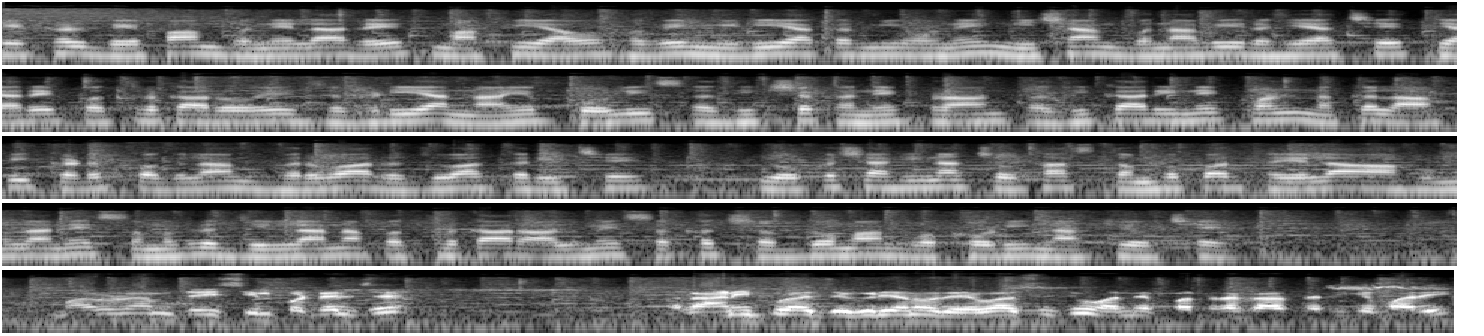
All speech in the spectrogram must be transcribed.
હેઠળ બેફામ બનેલા રેત માફિયાઓ હવે મીડિયાકર્મીઓને નિશાન બનાવી રહ્યા છે ત્યારે પત્રકારોએ ઝઘડિયા નાયબ પોલીસ અધિક્ષક અને પ્રાંત અધિકારીને પણ નકલ આપી કડક પગલાં ભરવા રજૂઆત કરી છે. લોકશાહીના ચોથા સ્તંભ પર થયેલા આ હુમલાને સમગ્ર જિલ્લાના પત્રકાર આલમે સખત શબ્દોમાં વખોડી નાખ્યો છે. મારું નામ જયશીલ પટેલ છે. રાણીપુરા ઝઘડિયાનો રહેવાસી છું અને પત્રકાર તરીકે મારી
